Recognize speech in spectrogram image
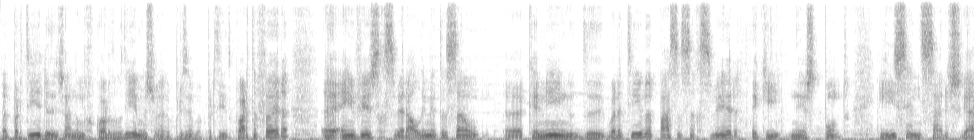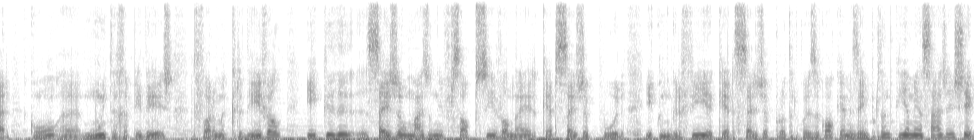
a partir, já não me recordo do dia, mas por exemplo, a partir de quarta-feira, em vez de receber a alimentação a caminho de Guaratiba, passa-se a receber aqui, neste ponto. E isso é necessário chegar com uh, muita rapidez, de forma credível e que uh, seja o mais universal possível, não é? quer seja por iconografia, quer seja por outra coisa qualquer, mas é importante que a mensagem chegue.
